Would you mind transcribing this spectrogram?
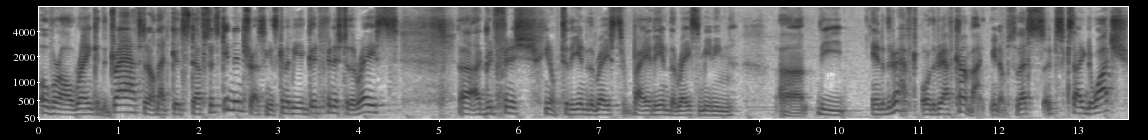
overall rank in the draft and all that good stuff. So it's getting interesting. It's going to be a good finish to the race, uh, a good finish, you know, to the end of the race by the end of the race, meaning uh, the end of the draft or the draft combine. You know, so that's it's exciting to watch.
